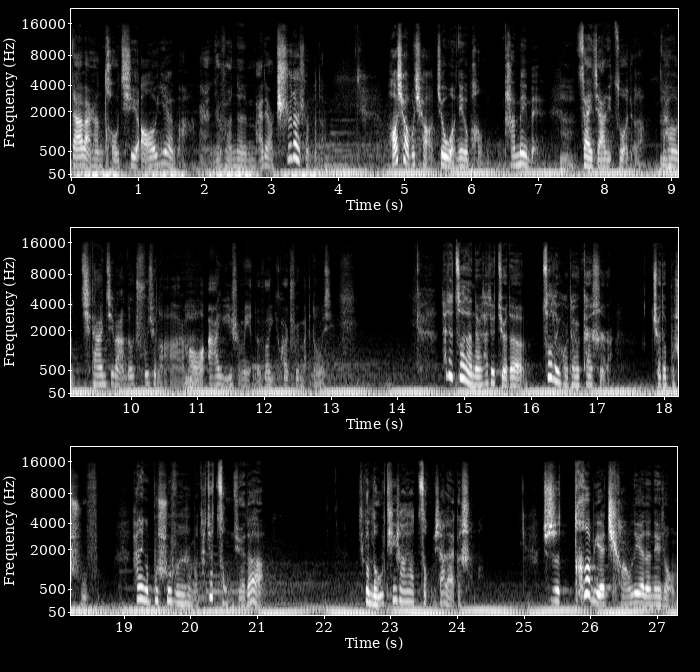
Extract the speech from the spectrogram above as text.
大家晚上头七熬熬夜嘛，然后就说那买点吃的什么的。好巧不巧，就我那个朋他妹妹嗯在家里坐着了，然后其他人基本上都出去了啊，然后阿姨什么也都说一块儿出去买东西。他就坐在那儿，他就觉得坐了一会儿，他就开始觉得不舒服。他那个不舒服是什么？他就总觉得这个楼梯上要走下来个什么，就是特别强烈的那种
